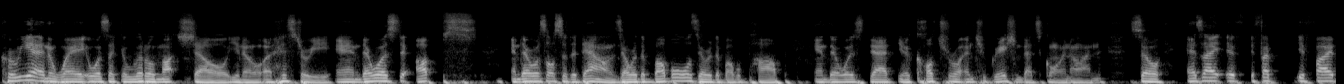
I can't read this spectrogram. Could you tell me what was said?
Korea in a way it was like a little nutshell, you know, a history. And there was the ups and there was also the downs. There were the bubbles, there were the bubble pop, and there was that you know cultural integration that's going on. So as I if if I if I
